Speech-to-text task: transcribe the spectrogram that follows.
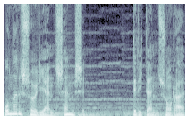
onları söyleyen sen misin? Dedikten sonra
